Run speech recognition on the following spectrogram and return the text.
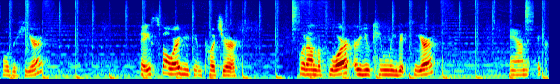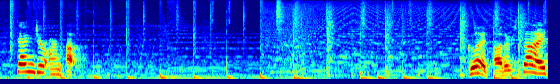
Hold it here face forward. You can put your foot on the floor or you can leave it here and extend your arm up. Good, other side.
